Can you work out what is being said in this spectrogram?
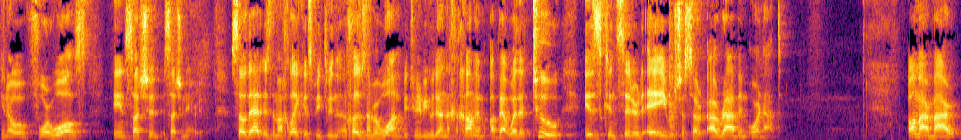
you know, four walls in such an, such an area. So that is the machlekes between the machlekes number one between Yehuda and the Chachamim about whether two is considered a Rosh Hashanah or not. Omar Mar.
